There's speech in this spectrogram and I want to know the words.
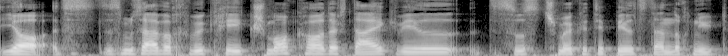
ja, das, das muss einfach wirklich Geschmack haben, der Teig, weil sonst schmecken die Pilze dann noch nicht.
